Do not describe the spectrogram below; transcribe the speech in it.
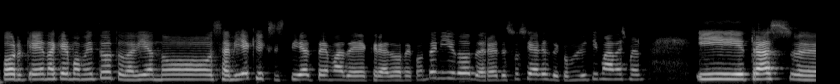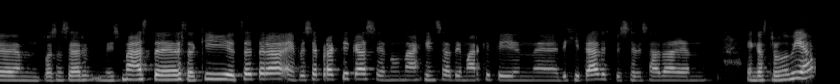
porque en aquel momento todavía no sabía que existía el tema de creador de contenido, de redes sociales, de community management. Y tras em, pues hacer mis másters aquí, etcétera, empecé prácticas en una agencia de marketing eh, digital especializada en, en, gastronomía,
